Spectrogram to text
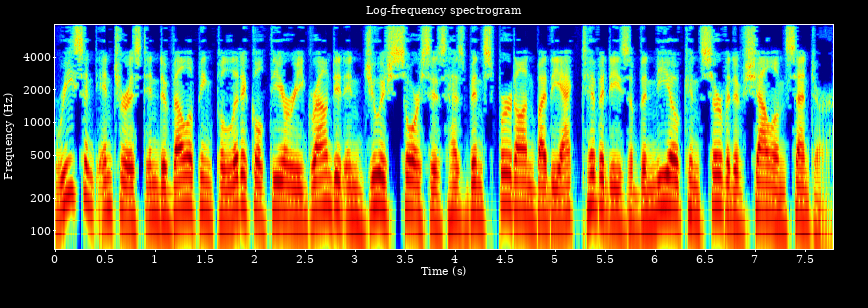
Recent interest in developing political theory grounded in Jewish sources has been spurred on by the activities of the neo-conservative Shalem Center.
